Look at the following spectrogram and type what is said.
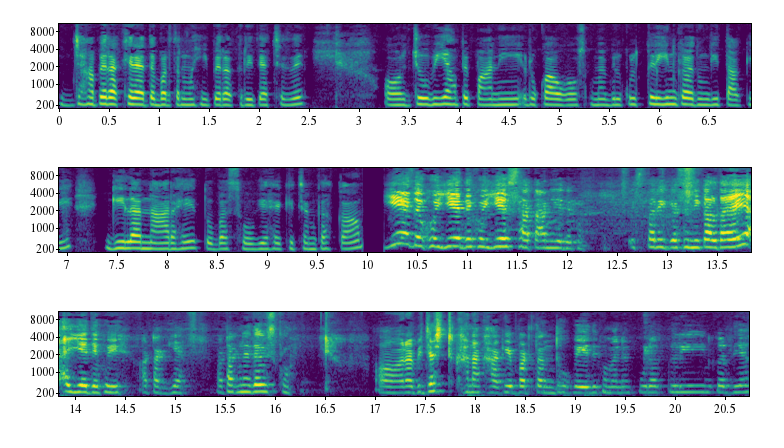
जहाँ पे रखे रहते बर्तन, वहीं पे रख रही थी अच्छे से। और जो भी यहाँ पे पानी रुका होगा, उसको मैं बिल्कुल क्लीन कर दूँगी ताकि गीला ना रहे। तो बस हो गया है किचन का काम। ये देखो ये देखो, ये शैतान, ये देखो। इस तरीके से निकलता है ये देखो, ये अटक गया। अटकने दो इसको। और अभी जस्ट खाना खा के बर्तन धो गए देखो मैंने पूरा क्लीन कर दिया।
